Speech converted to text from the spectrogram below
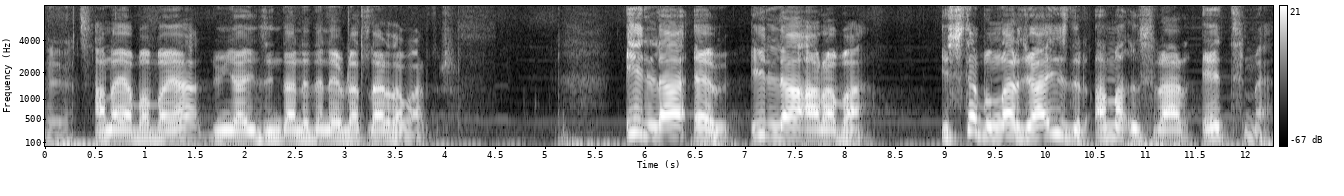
Evet. Anaya babaya dünyayı zindan eden evlatlar da vardır. İlla ev, illa araba. İşte bunlar caizdir ama ısrar etme.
